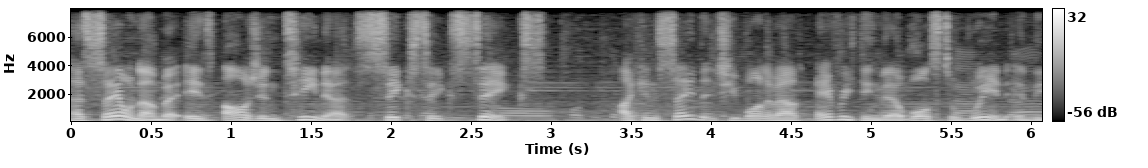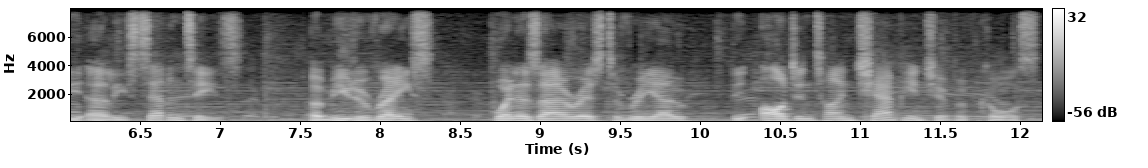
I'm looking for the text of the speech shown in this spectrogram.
Her sail number is Argentina 666. I can say that she won about everything there was to win in the early 70s. Bermuda Race, Buenos Aires to Rio, the Argentine Championship of course,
